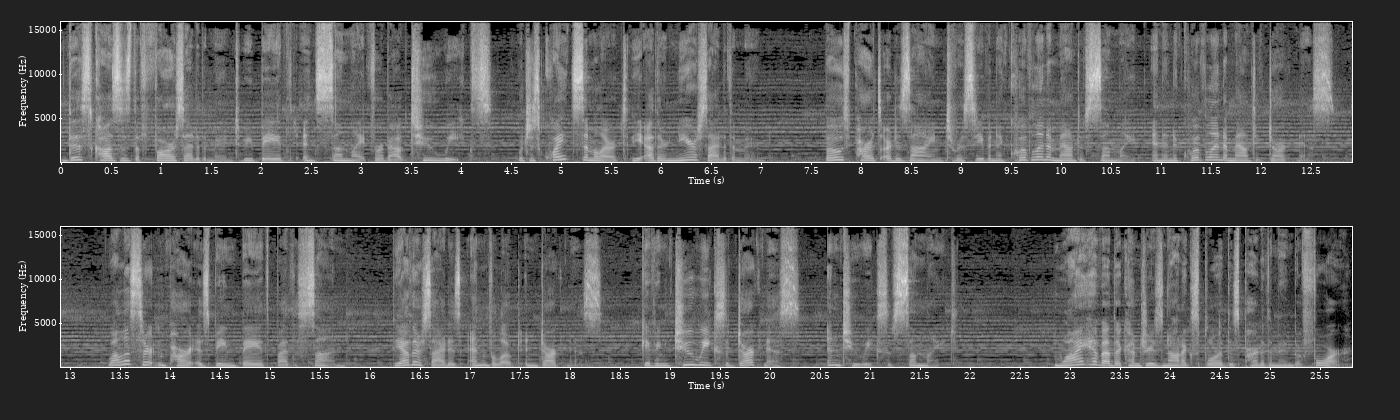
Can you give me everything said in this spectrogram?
This causes the far side of the moon to be bathed in sunlight for about two weeks, which is quite similar to the other near side of the moon. Both parts are designed to receive an equivalent amount of sunlight and an equivalent amount of darkness. While a certain part is being bathed by the sun, the other side is enveloped in darkness, giving two weeks of darkness and two weeks of sunlight. Why have other countries not explored this part of the moon before?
